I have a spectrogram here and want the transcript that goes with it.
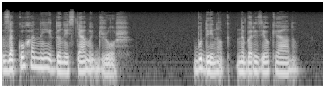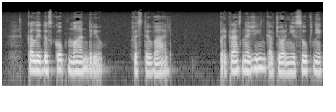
закоханий донестями Джош, будинок на березі океану, калейдоскоп мандрів, фестиваль. Прекрасна жінка в чорній сукні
